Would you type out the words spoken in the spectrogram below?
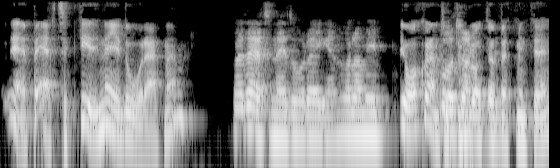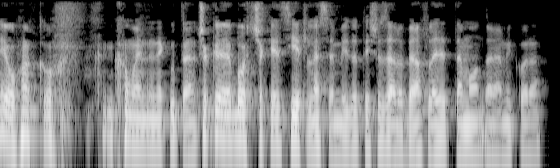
Ne, egy negyed órát, nem? Vagy lehet, hogy negyed óra, igen. Valami Jó, akkor nem tudtuk róla többet, mint én. Jó, akkor, akkor majd ennek utána. Csak, bocs, csak ez hirtelen eszembe jutott, és az előbb elfelejtettem mondani, amikor a,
